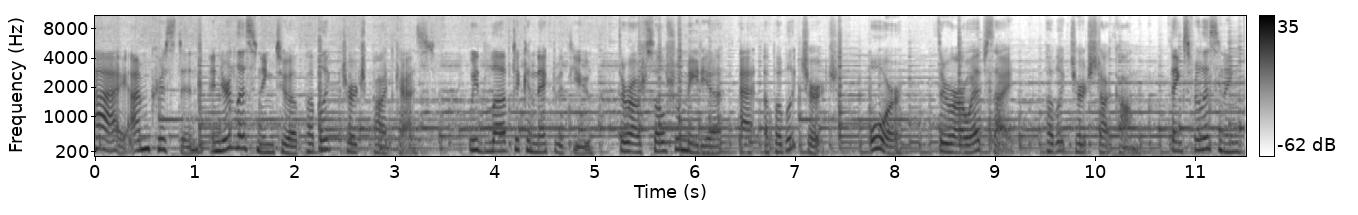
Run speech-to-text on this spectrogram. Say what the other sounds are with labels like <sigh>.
Hi, I'm Kristen, and you're listening to a public church podcast. We'd love to connect with you through our social media at a public church or through our website, publicchurch.com. Thanks for listening.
